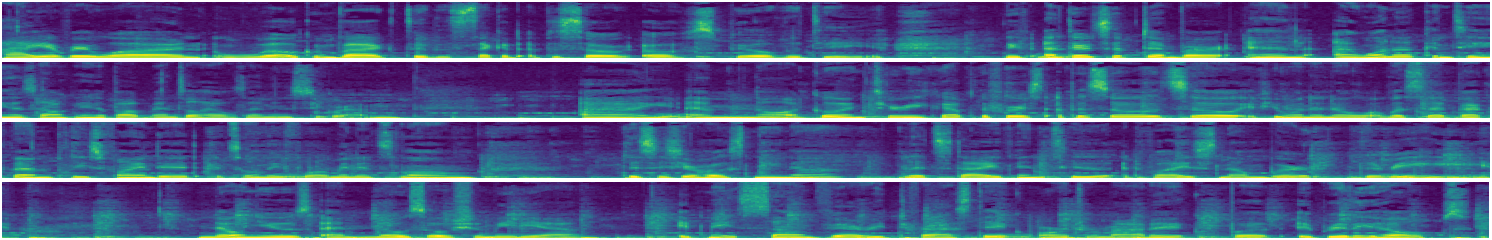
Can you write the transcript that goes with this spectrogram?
Hi everyone, welcome back to the second episode of Spill the Tea. We've entered September and I want to continue talking about mental health on Instagram. I am not going to recap the first episode, so if you want to know what was said back then, please find it. It's only four minutes long. This is your host Nina. Let's dive into advice number three no news and no social media. It may sound very drastic or dramatic, but it really helps.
